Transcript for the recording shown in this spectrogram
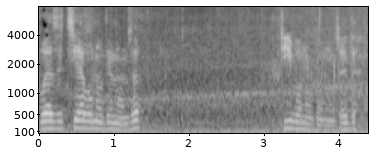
बुवा चाहिँ चिया बनाउँदै हुनुहुन्छ। टी बनाउँदै हुनुहुन्छ है त।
